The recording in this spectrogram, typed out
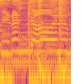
പിണഞ്ഞാലും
